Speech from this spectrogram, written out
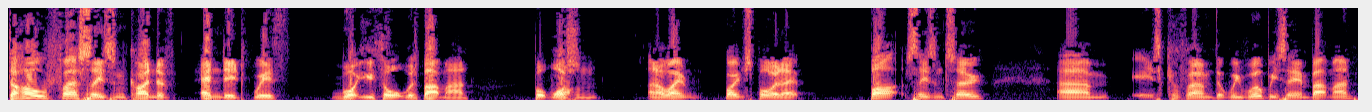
the whole first season kind of ended with what you thought was Batman, but wasn't. And I won't, won't spoil it, but season two, um, it's confirmed that we will be seeing Batman.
